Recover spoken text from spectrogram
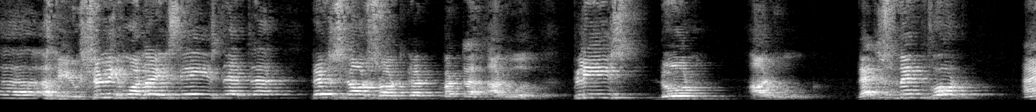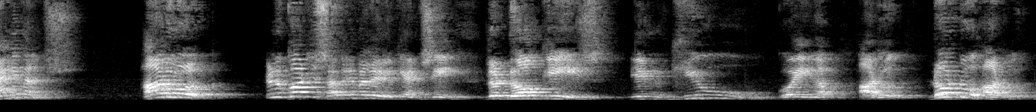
Uh, usually what I say is that uh, there is no shortcut but a hard work. Please don't hard work. That is meant for animals. Hard work. You go to Sabarimala, you can see the donkeys in queue going up. Hard work. Don't do hard work.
